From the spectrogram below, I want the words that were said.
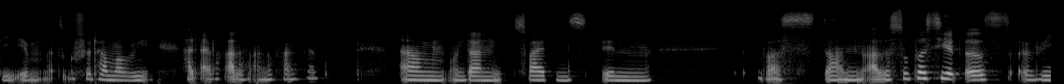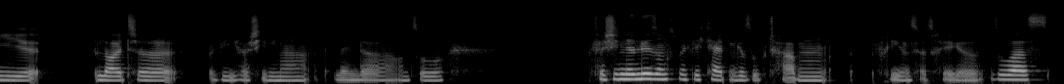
die eben dazu geführt haben, aber wie halt einfach alles angefangen hat. Ähm, und dann zweitens in was dann alles so passiert ist, wie Leute, wie verschiedene Länder und so verschiedene Lösungsmöglichkeiten gesucht haben, Friedensverträge, sowas.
